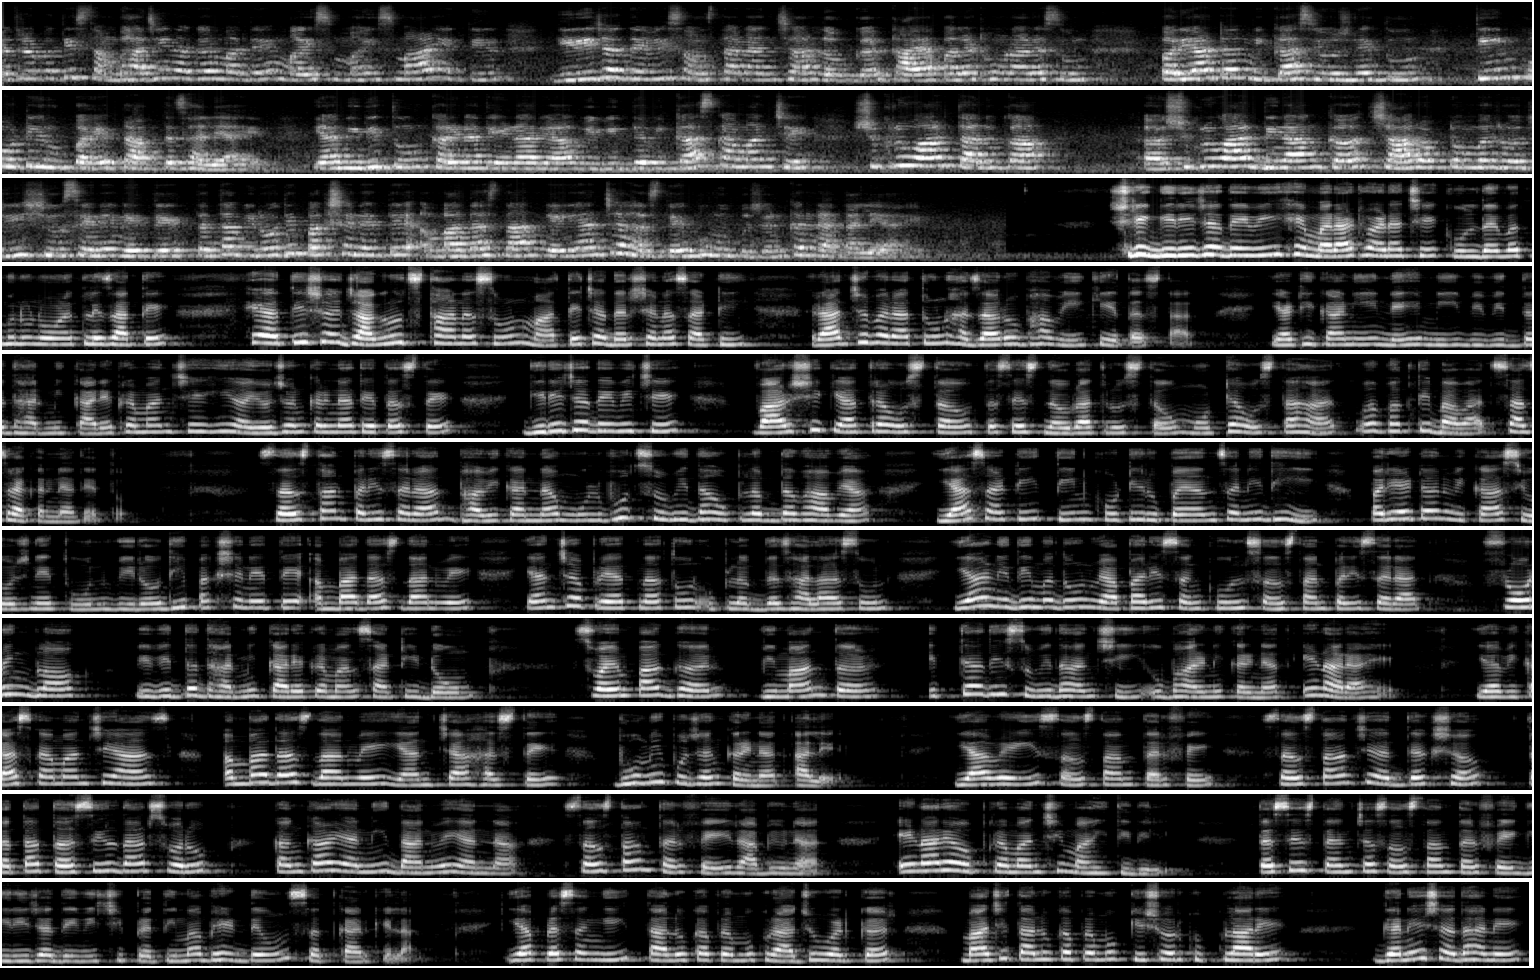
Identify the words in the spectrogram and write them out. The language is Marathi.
छत्रपती संभाजीनगरमध्ये मैस म्हैसमाळ येथील गिरिजा देवी संस्थानांच्या लवकर कायापालट होणार असून पर्यटन विकास योजनेतून तीन कोटी रुपये प्राप्त झाले आहेत या निधीतून करण्यात येणाऱ्या विविध विकास कामांचे शुक्रवार तालुका शुक्रवार दिनांक चार ऑक्टोबर रोजी शिवसेने नेते तथा विरोधी पक्षनेते अंबादास दानवे यांच्या हस्ते भूमिपूजन करण्यात आले आहे. श्री गिरिजा देवी हे मराठवाड्याचे कुलदैवत म्हणून ओळखले जाते. हे अतिशय जागृत स्थान असून मातेच्या दर्शनासाठी राज्यभरातून हजारो भाविक येत असतात. या ठिकाणी नेहमी विविध धार्मिक कार्यक्रमांचेही आयोजन करण्यात येत असते. गिरिजा देवीचे वार्षिक यात्रा उत्सव तसेच नवरात्र उत्सव मोठ्या उत्साहात व भक्तिभावात साजरा करण्यात येतो. संस्थान परिसरात भाविकांना मूलभूत सुविधा उपलब्ध व्हाव्या यासाठी तीन कोटी रुपयांचा निधी पर्यटन विकास योजनेतून विरोधी पक्षनेते अंबादास दानवे यांच्या प्रयत्नातून उपलब्ध झाला असून या निधीमधून व्यापारी संकुल संस्थान परिसरात फ्लोरिंग ब्लॉक विविध धार्मिक कार्यक्रमांसाठी डोम स्वयंपाकघर विमानतळ इत्यादी सुविधांची उभारणी करण्यात येणार आहे. या विकास कामांचे आज अंबादास दानवे यांच्या हस्ते भूमिपूजन करण्यात आले. यावेळी संस्थांतर्फे संस्थानचे अध्यक्ष तथा तहसीलदार स्वरूप कंकाळ यांनी दानवे यांना संस्थांतर्फे राबविण्यात येणाऱ्या उपक्रमांची माहिती दिली. तसेच त्यांच्या संस्थांतर्फे गिरिजा देवीची प्रतिमा भेट देऊन सत्कार केला. या प्रसंगी तालुका प्रमुख राजू वडकर माजी तालुका प्रमुख किशोर कुकलारे गणेश अधाने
